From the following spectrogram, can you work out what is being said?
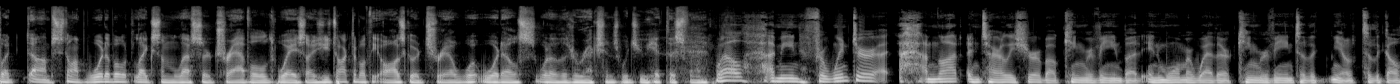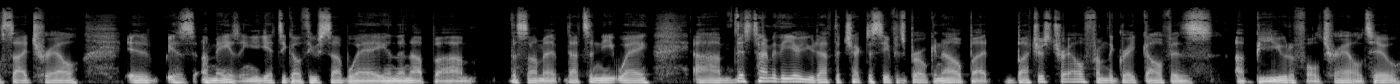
But um, Stomp, what about like some lesser traveled ways? As you talked about the Osgood Trail, what what else? What other directions would you hit this from? Well, I mean, for winter, I'm not entirely sure about King Ravine, but in warmer weather, King Ravine to the you know to the Gulf Side Trail is, is amazing. You get to go through Subway and then up um, the summit. That's a neat way. Um, this time of the year, you'd have to check to see if it's broken out, but Buttress Trail from the Great Gulf is a beautiful trail too.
